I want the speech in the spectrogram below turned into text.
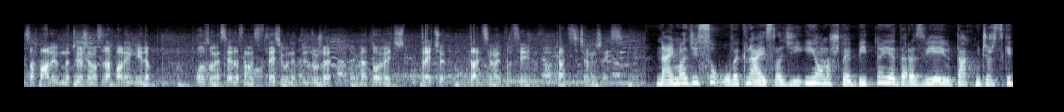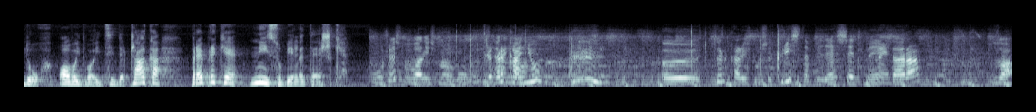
Zahvalim, znači još jednom se zahvalim i da pozovem sve da se nas sledeće godine pridruže na to već trećoj tradicionalnoj trci Katića Challenge Race. Najmlađi su uvek najslađi i ono što je bitno je da razvijaju takmičarski duh. Ovoj dvojici dečaka prepreke nisu bile teške. Učestvovali smo u trkanju. E, trkali smo se 350 metara za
